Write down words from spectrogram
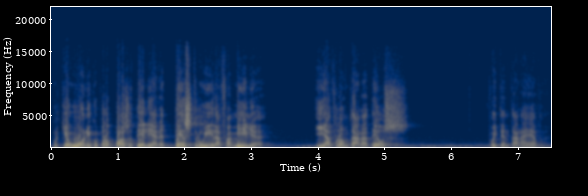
porque o único propósito dele era destruir a família e afrontar a Deus, foi tentar a Eva.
